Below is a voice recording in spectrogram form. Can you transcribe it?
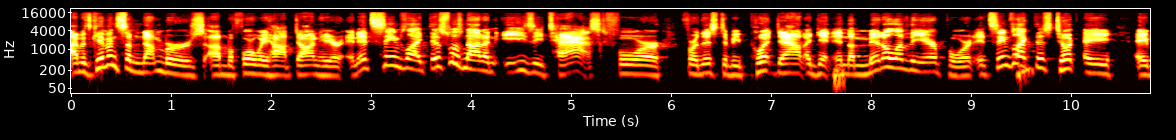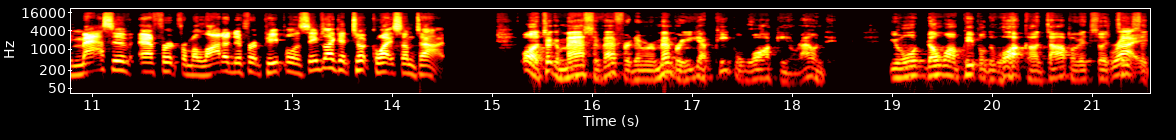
I was given some numbers uh, before we hopped on here, and it seems like this was not an easy task for for this to be put down again in the middle of the airport. It seems like this took a a massive effort from a lot of different people, and seems like it took quite some time. Well, it took a massive effort, and remember, you got people walking around it you won't don't want people to walk on top of it. So it Right. takes a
